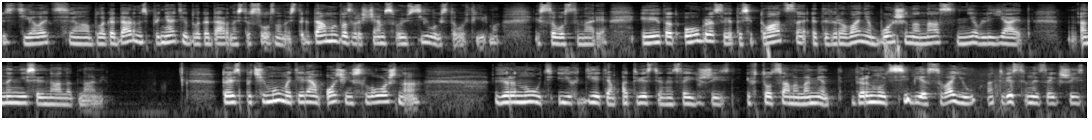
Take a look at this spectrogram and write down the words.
сделать а, благодарность, принятие благодарность, осознанность. Тогда мы возвращаем свою силу из того фильма, из того сценария. И этот образ, и эта ситуация, это верование больше на нас не влияет. Она не сильна над нами. То есть почему матерям очень сложно вернуть их детям ответственность за их жизнь и в тот самый момент вернуть себе свою ответственность за их жизнь,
